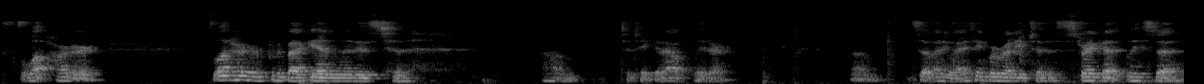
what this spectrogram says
It's a lot harder. It's a lot harder to put it back in than it is to um, to take it out later. Um, so anyway, I think we're ready to strike at least a,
